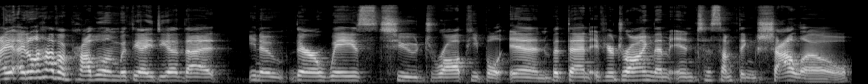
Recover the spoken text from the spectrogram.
I, I don't have a problem with the idea that you know there are ways to draw people in but then if you're drawing them into something shallow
